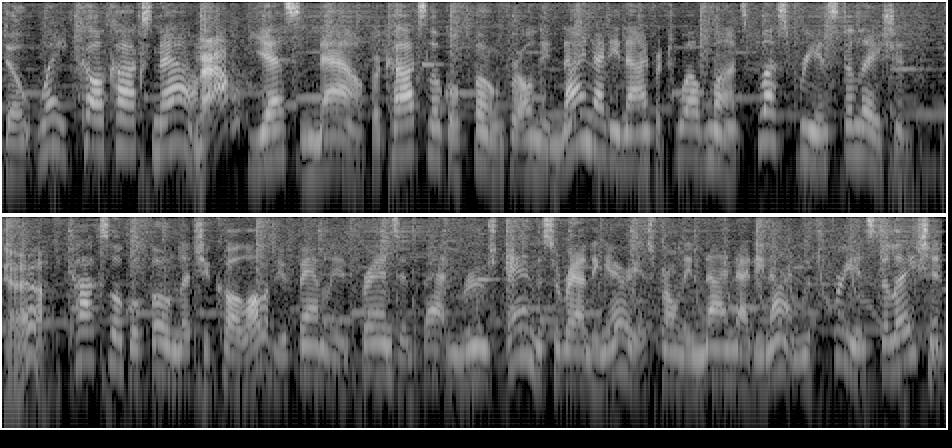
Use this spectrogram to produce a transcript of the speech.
Don't wait. Call Cox now. Now? Yes, now for Cox Local Phone for only $9.99 for 12 months plus free installation. Yeah. Cox Local Phone lets you call all of your family and friends in Baton Rouge and the surrounding areas for only $9.99 with free installation.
